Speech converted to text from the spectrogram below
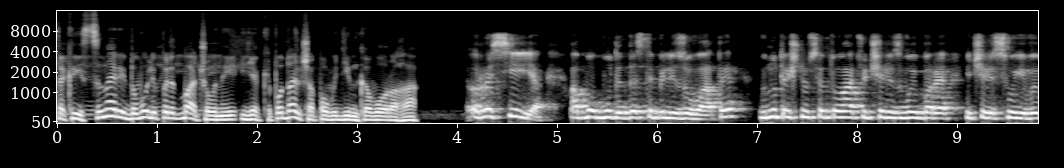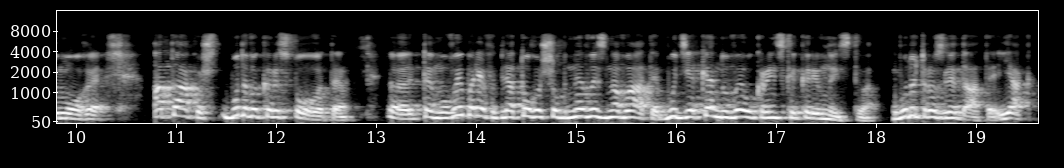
Такий сценарій доволі передбачуваний, як і подальша поведінка ворога. Росія або буде дестабілізувати внутрішню ситуацію через вибори і через свої вимоги, а також буде використовувати е, тему виборів для того, щоб не визнавати будь-яке нове українське керівництво. Будуть розглядати як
